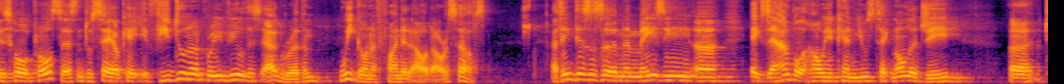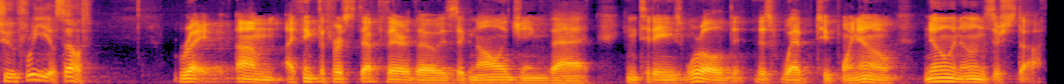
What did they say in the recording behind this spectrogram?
this whole process and to say, okay, if you do not reveal this algorithm, we're going to find it out ourselves. I think this is an amazing uh, example how you can use technology uh, to free yourself. Right. Um, I think the first step there, though, is acknowledging that in today's world, this Web 2.0, no one owns their stuff.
